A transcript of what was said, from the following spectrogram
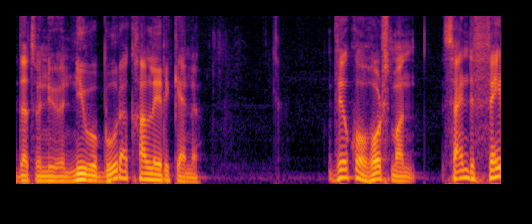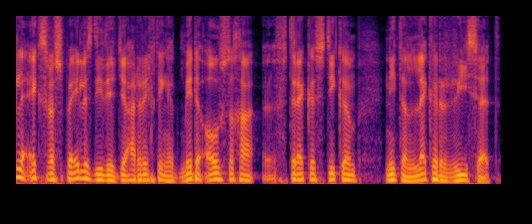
dat we nu een nieuwe Boerak gaan leren kennen. Wilco Horstman, zijn de vele extra spelers die dit jaar richting het Midden-Oosten gaan vertrekken stiekem niet een lekkere reset?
